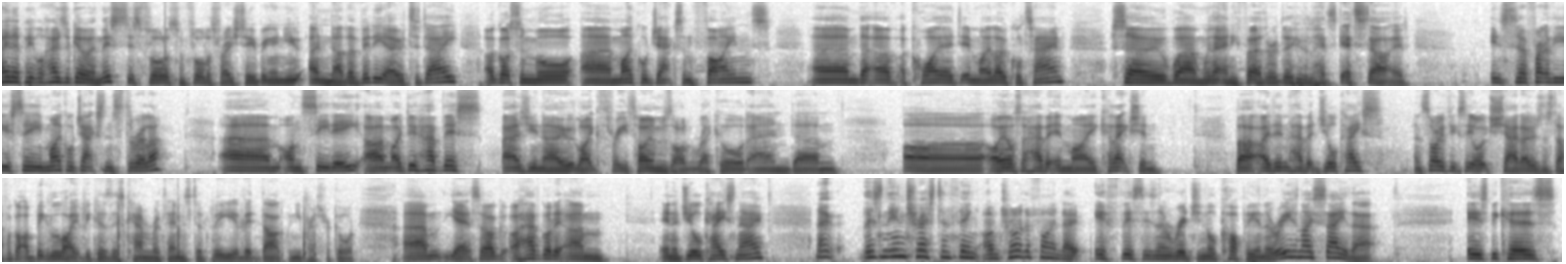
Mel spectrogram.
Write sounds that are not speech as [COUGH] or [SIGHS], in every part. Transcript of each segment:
Hey there people, how's it going? This is Flawless from Flawless Rage 2 bringing you another video. Today I've got some more uh, Michael Jackson finds um, that I've acquired in my local town. So um, without any [LAUGHS] further ado, [LAUGHS] let's get started. In front of you you see Michael Jackson's Thriller um, on CD. Um, I do have this, as you know, like three times on record and um, uh, I also have it in my collection. But I didn't have it dual case and sorry if you can see all like shadows and stuff. I've got a big light because this camera tends to be a bit dark when you press record. Um, yeah, so I have got it um, in a dual case now. Now, there's an interesting thing. I'm trying to find out if this is an original copy. And the reason I say that is because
